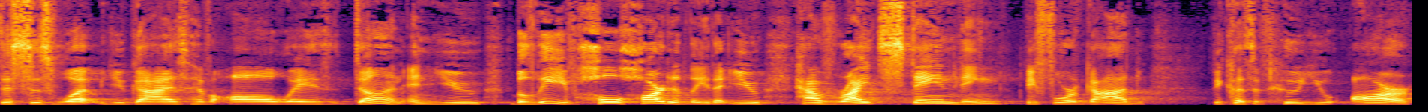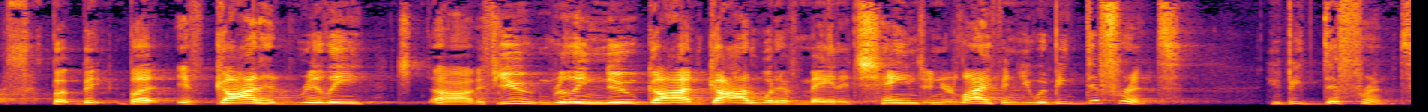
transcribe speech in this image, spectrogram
This is what you guys have always done. And you believe wholeheartedly that you have right standing before God because of who you are. But, but if God had really, uh, if you really knew God, God would have made a change in your life and you would be different. You'd be different.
